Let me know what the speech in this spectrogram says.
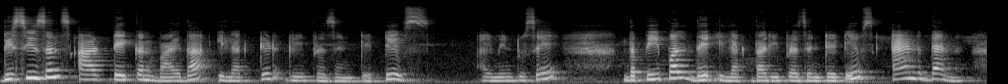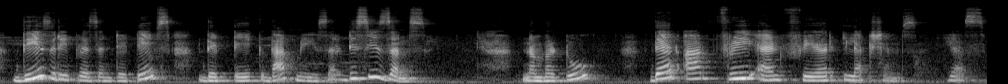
decisions are taken by the elected representatives. I mean to say, the people they elect the representatives and then these representatives they take the major decisions. Number 2 there are free and fair elections. Yes.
